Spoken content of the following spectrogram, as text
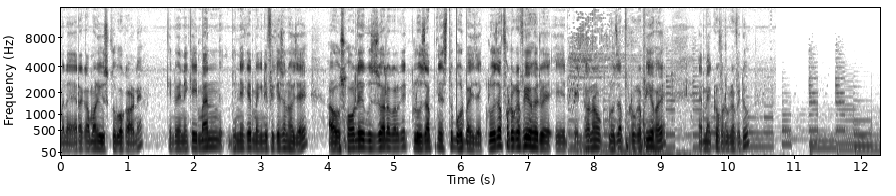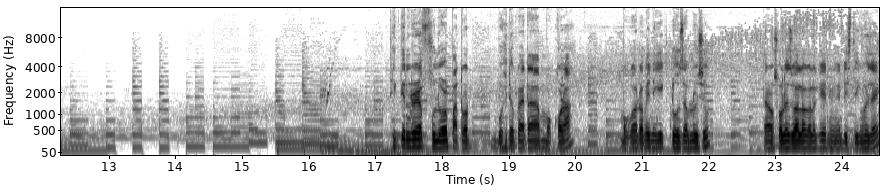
মানে এটা কামত ইউজ কৰিবৰ কাৰণে। কিন্তু এনেকৈ ইমান ধুনীয়াকৈ মেগনিফিকেশ্যন হৈ যায়। আৰু ওচৰলৈ গুচি যোৱাৰ লগে লগে ক্ল'জ আপনেছটো বহুত বাঢ়ি যায়। ক্ল'জ আপ ফটোগ্ৰাফী হয়তো এক ধৰণৰ ক্ল'জ আপ ফটোগ্ৰাফীয়ে হয় মেক্ৰ' ফটোগ্ৰাফীটো ঠিক তেনেদৰে ফুলৰ পাতত বহি থকা এটা মকৰা। মকৰাটো আমি এনেকৈ ক্ল'জ আপ লৈছোঁ। তাৰ ওচৰলৈ যোৱাৰ লগে লগে ধুনীয়াকৈ ডিষ্টিং হৈ যায়।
